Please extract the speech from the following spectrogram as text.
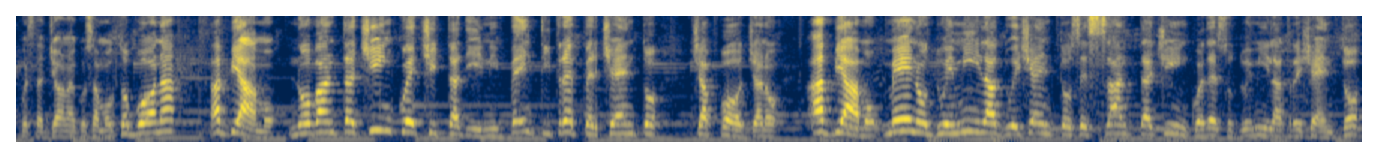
Questa è già una cosa molto buona abbiamo 95 cittadini, 23% ci appoggiano. Abbiamo meno 2265, adesso 2300,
